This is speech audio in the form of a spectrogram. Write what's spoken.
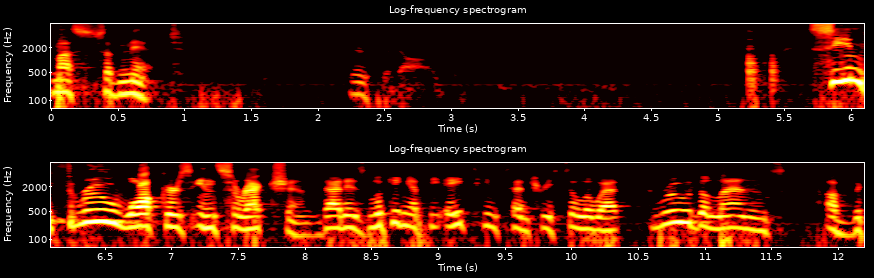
must submit. Here's the dog. Seen through Walker's insurrection, that is, looking at the 18th century silhouette through the lens of, the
